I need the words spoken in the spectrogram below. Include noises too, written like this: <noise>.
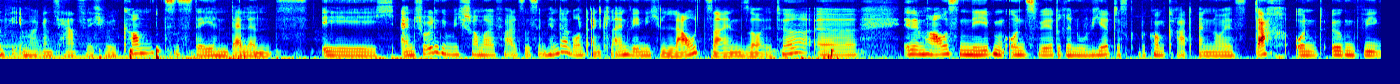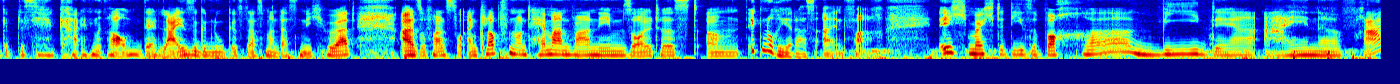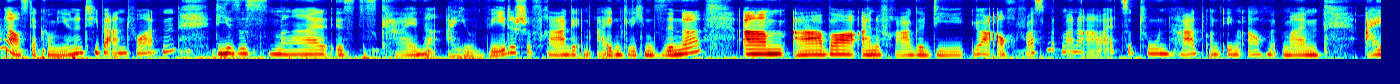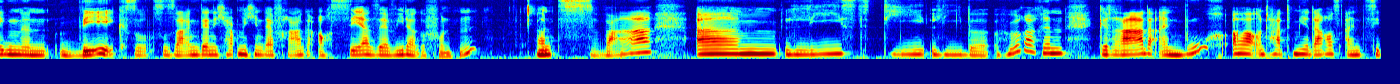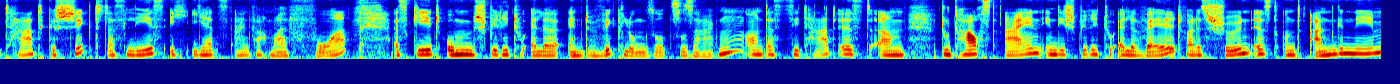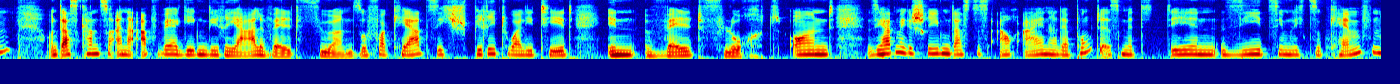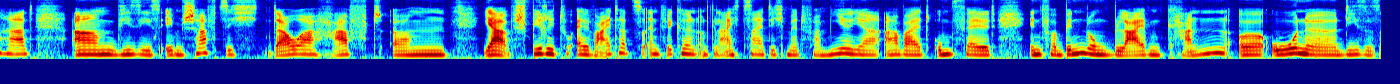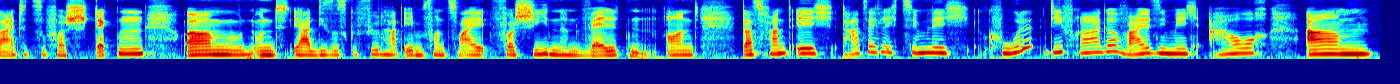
und wie immer ganz herzlich willkommen zu Stay in Balance. Ich entschuldige mich schon mal, falls es im Hintergrund ein klein wenig laut sein sollte. Äh, in dem Haus neben uns wird renoviert. Es bekommt gerade ein neues Dach und irgendwie gibt es hier <laughs> keinen Raum, der leise genug ist, dass man das nicht hört. Also, falls du ein Klopfen und Hämmern wahrnehmen solltest, ähm, ignoriere das einfach. Ich möchte diese Woche wieder eine Frage aus der Community beantworten. Dieses Mal ist es keine ayurvedische Frage Frage im eigentlichen Sinne, ähm, aber eine Frage, die ja auch was mit meiner Arbeit zu tun hat und eben auch mit meinem eigenen Weg sozusagen, denn ich habe mich in der Frage auch sehr, sehr wiedergefunden. Und zwar ähm, liest die liebe Hörerin gerade ein Buch äh, und hat mir daraus ein Zitat geschickt. Das lese ich jetzt einfach mal vor. Es geht um spirituelle Entwicklung sozusagen. Und das Zitat ist, ähm, du tauchst ein in die spirituelle Welt, weil es schön ist und angenehm. Und das kann zu einer Abwehr gegen die reale Welt führen. So verkehrt sich Spiritualität in Weltflucht. Und sie hat mir geschrieben, dass das auch einer der Punkte ist, mit denen sie ziemlich zu kämpfen hat, ähm, wie sie es eben schafft, sich dauerhaft ähm, ja spirituell weiterzuentwickeln und gleichzeitig mit Familie, Arbeit, Umfeld in Verbindung bleiben kann, äh, ohne diese Seite zu verstecken. Ähm, und ja dieses Gefühl hat eben von zwei verschiedenen Welten. Und das fand ich tatsächlich ziemlich cool die Frage, weil sie mich auch ähm,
